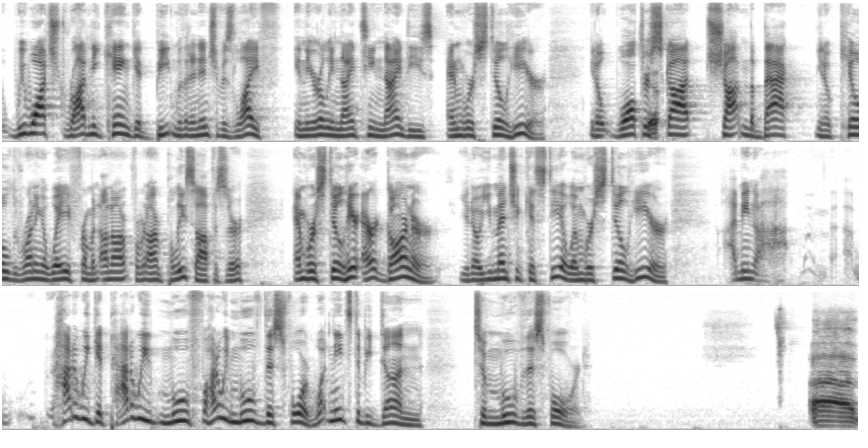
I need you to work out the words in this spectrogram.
we watched Rodney King get beaten within an inch of his life in the early 1990s, and we're still here. You know, Walter yep. Scott shot in the back, you know, killed running away from an unarmed from an armed police officer, and we're still here. Eric Garner, you know, you mentioned Castillo, and we're still here. I mean, uh, how do we get? How do we move? How do we move this forward? What needs to be done to move this forward? Uh,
